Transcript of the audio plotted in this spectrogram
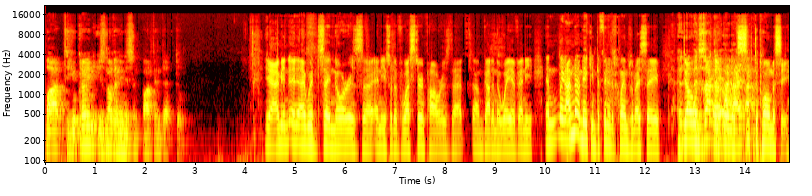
But Ukraine is not an innocent part in that too. Yeah, I mean, and I would say nor is uh, any sort of Western powers that um, got in the way of any. And like, I'm not making definitive claims when I say don't exactly. uh, or like I- seek I- diplomacy.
